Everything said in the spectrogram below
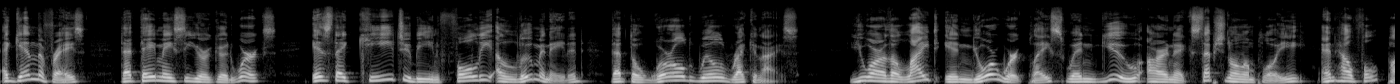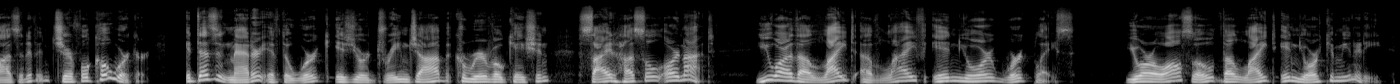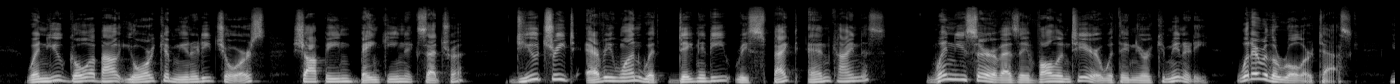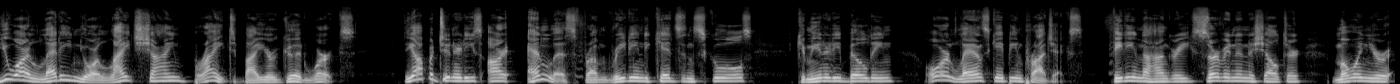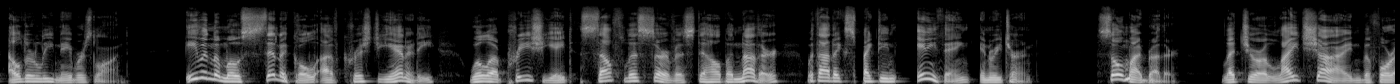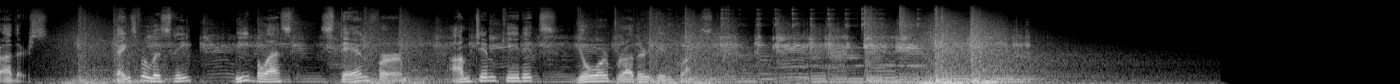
Again, the phrase, that they may see your good works, is the key to being fully illuminated that the world will recognize. You are the light in your workplace when you are an exceptional employee and helpful, positive, and cheerful coworker. It doesn't matter if the work is your dream job, career vocation, side hustle, or not. You are the light of life in your workplace. You are also the light in your community. When you go about your community chores, shopping, banking, etc., do you treat everyone with dignity, respect, and kindness? When you serve as a volunteer within your community, whatever the role or task, you are letting your light shine bright by your good works. The opportunities are endless from reading to kids in schools, community building, or landscaping projects, feeding the hungry, serving in a shelter, mowing your elderly neighbor's lawn. Even the most cynical of Christianity will appreciate selfless service to help another without expecting anything in return. So, my brother, let your light shine before others. Thanks for listening. Be blessed. Stand firm. I'm Tim Kaditz, your brother in Christ.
